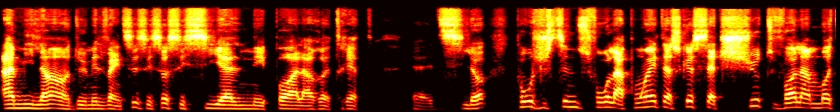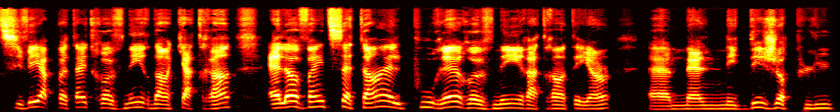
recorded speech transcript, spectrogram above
à Milan en 2026. Et ça, c'est si elle n'est pas à la retraite euh, d'ici là. Pour Justine Dufour-Lapointe, est-ce que cette chute va la motiver à peut-être revenir dans quatre ans? Elle a 27 ans, elle pourrait revenir à 31, mais elle n'est déjà plus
